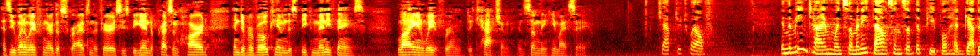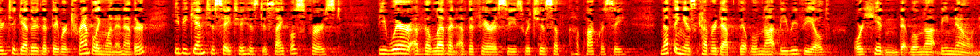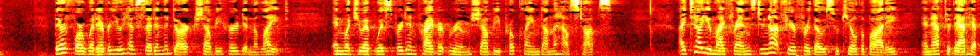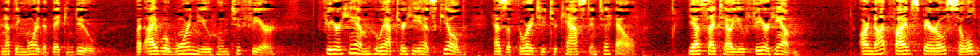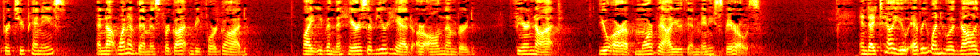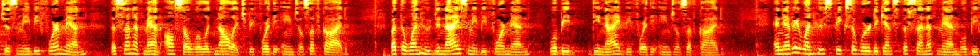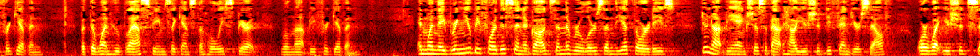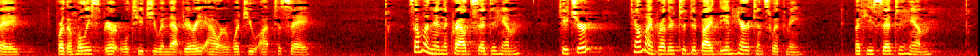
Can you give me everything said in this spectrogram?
As he went away from there, the scribes and the Pharisees began to press him hard and to provoke him and to speak many things, lying in wait for him to catch him in something he might say. Chapter 12. In the meantime, when so many thousands of the people had gathered together that they were trampling one another, he began to say to his disciples first, Beware of the leaven of the Pharisees, which is hypocrisy. Nothing is covered up that will not be revealed, or hidden that will not be known. Therefore, whatever you have said in the dark shall be heard in the light, and what you have whispered in private rooms shall be proclaimed on the housetops. I tell you, my friends, do not fear for those who kill the body, and after that have nothing more that they can do. But I will warn you whom to fear. Fear him who, after he has killed, has authority to cast into hell. Yes, I tell you, fear him. Are not five sparrows sold for two pennies? And not one of them is forgotten before God. Why, even the hairs of your head are all numbered. Fear not, you are of more value than many sparrows. And I tell you, everyone who acknowledges me before men, the Son of Man also will acknowledge before the angels of God. But the one who denies me before men will be denied before the angels of God. And everyone who speaks a word against the Son of Man will be forgiven but the one who blasphemes against the Holy Spirit will not be forgiven. And when they bring you before the synagogues and the rulers and the authorities, do not be anxious about how you should defend yourself or what you should say, for the Holy Spirit will teach you in that very hour what you ought to say. Someone in the crowd said to him, Teacher, tell my brother to divide the inheritance with me. But he said to him,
